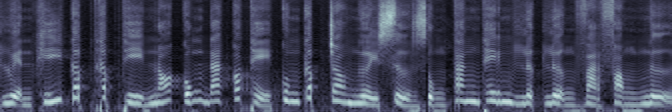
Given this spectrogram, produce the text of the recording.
luyện khí cấp thấp thì nó cũng đã có thể cung cấp cho người sử dụng tăng thêm lực lượng và phòng ngự.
